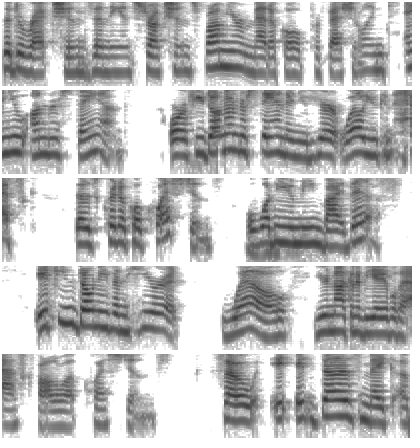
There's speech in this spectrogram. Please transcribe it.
the directions and the instructions from your medical professional and, and you understand. Or if you don't understand and you hear it well, you can ask those critical questions. Well, what do mm-hmm. you mean by this? If you don't even hear it well, you're not going to be able to ask follow up questions. So it, it does make a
